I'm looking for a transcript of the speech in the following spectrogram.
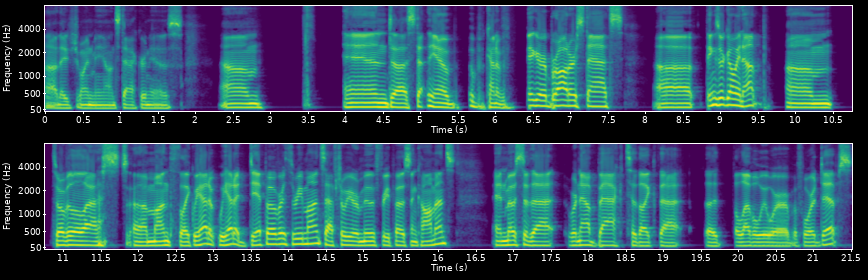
uh, they joined me on Stacker News. Um, and uh, st- you know, kind of bigger, broader stats. Uh, things are going up. Um, so over the last uh, month, like we had a we had a dip over three months after we removed free posts and comments, and most of that we're now back to like that the the level we were before dips,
